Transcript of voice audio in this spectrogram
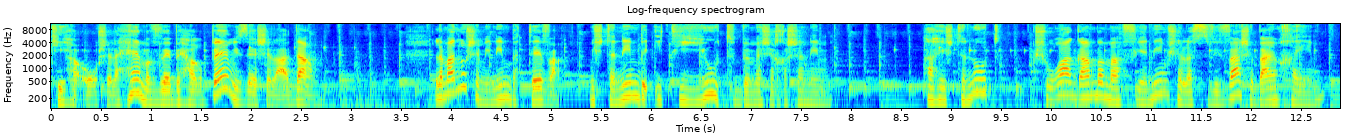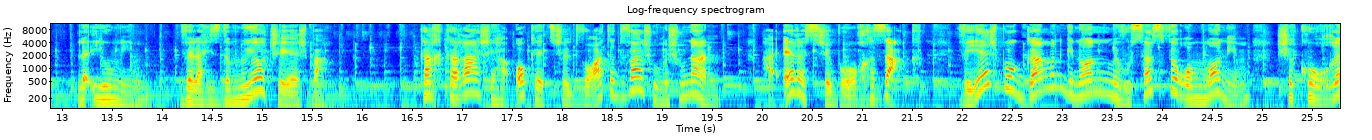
כי האור שלהם עבה בהרבה מזה של האדם. למדנו שמינים בטבע משתנים באיטיות במשך השנים. ההשתנות קשורה גם במאפיינים של הסביבה שבה הם חיים, לאיומים ולהזדמנויות שיש בה. כך קרה שהעוקץ של דבורת הדבש הוא משונן, הארס שבו חזק, ויש בו גם מנגנון מבוסס פרומונים שקורא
